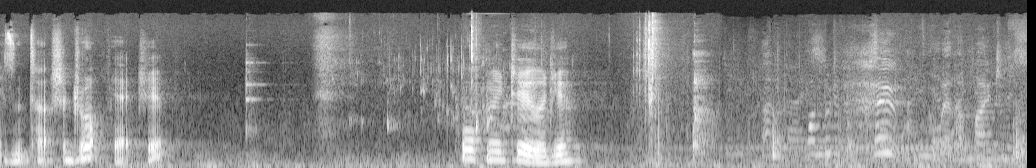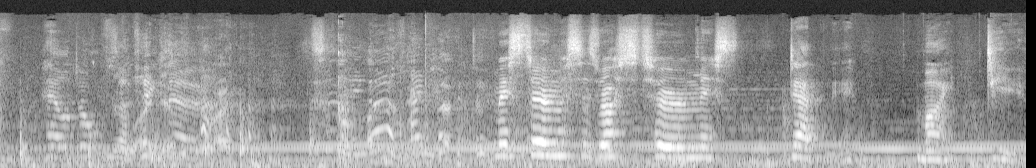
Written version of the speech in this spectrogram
Isn't touched a drop yet, Chip. Pour me too, would you? One would hope the weather might have held off something. No. Mr. and Mrs. Rossiter and Miss Dabney, my dear.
